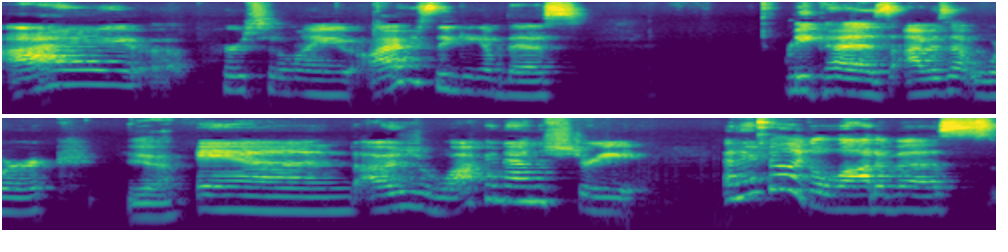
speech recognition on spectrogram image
I personally, I was thinking of this because I was at work Yeah. and I was just walking down the street, and I feel like a lot of us,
